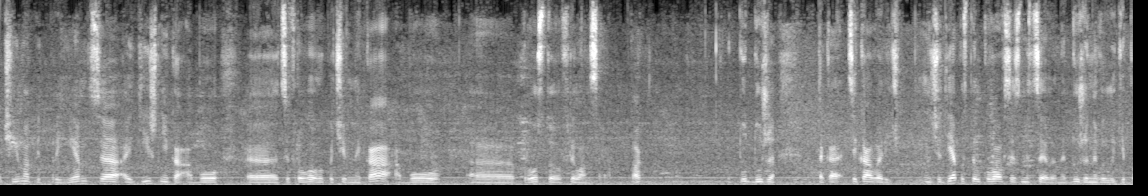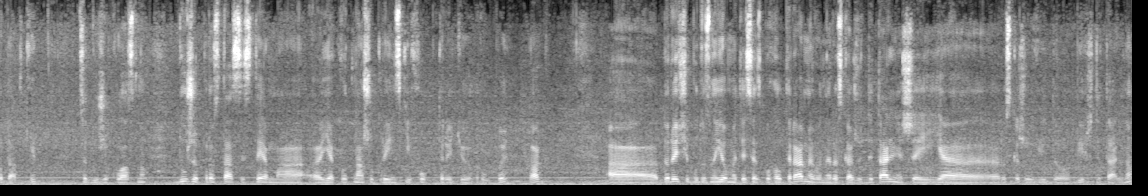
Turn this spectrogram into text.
очима підприємця, айтішника або е, цифрового кочівника, або е, просто фрілансера. Так? Тут дуже така цікава річ. Значить, я поспілкувався з місцевими, дуже невеликі податки. Це дуже класно. Дуже проста система, як от наш український ФОП третьої групи. Так? А, до речі, буду знайомитися з бухгалтерами, вони розкажуть детальніше, і я розкажу відео більш детально.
